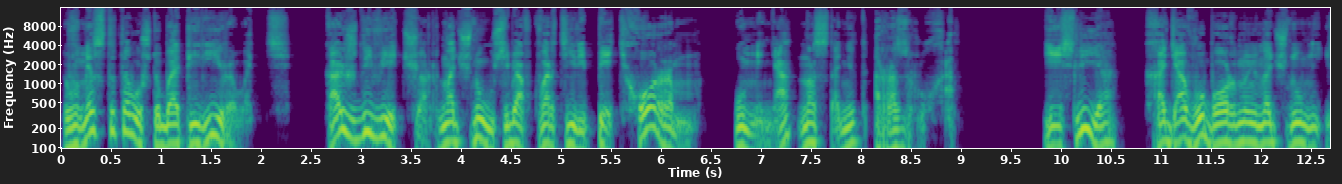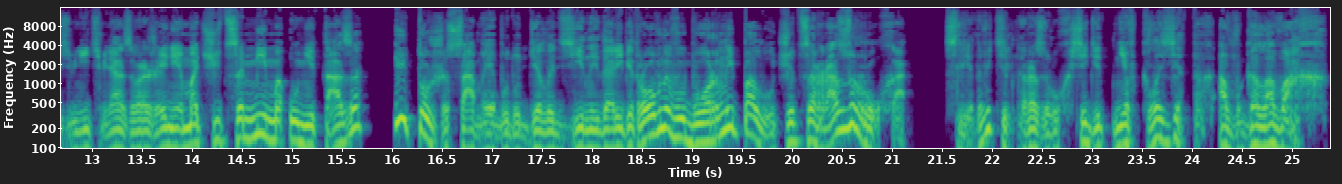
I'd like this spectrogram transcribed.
вместо того, чтобы оперировать, каждый вечер начну у себя в квартире петь хором, у меня настанет разруха. Если я, ходя в уборную, начну, извините меня за выражение, мочиться мимо унитаза, и то же самое будут делать Зина и Дарья Петровна, в уборной получится разруха. Следовательно, разруха сидит не в клозетах, а в головах.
